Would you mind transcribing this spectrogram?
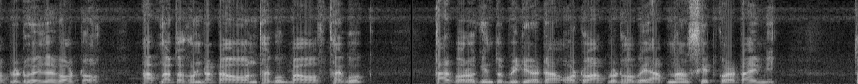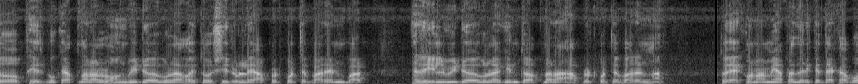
আপলোড হয়ে যাবে অটো। আপনার তখন ডাটা অন থাকুক বা অফ থাকুক, তারপরও কিন্তু ভিডিওটা অটো আপলোড হবে আপনার সেট করা টাইমে। তো ফেসবুকে আপনারা লং ভিডিওগুলো হয়তো শিডিউলে আপলোড করতে পারেন, বাট রিল ভিডিওগুলো কিন্তু আপনারা আপলোড করতে পারেন না। তো এখন আমি আপনাদেরকে দেখাবো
